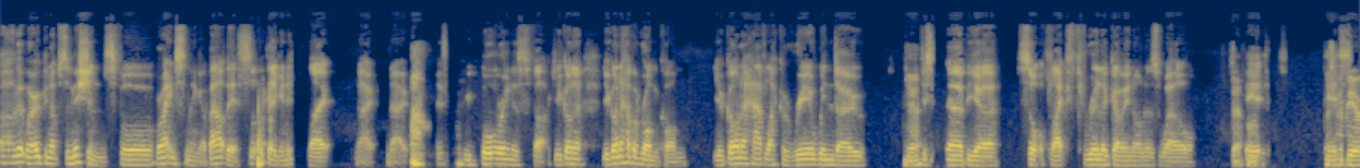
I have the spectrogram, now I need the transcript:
oh look, we're opening up submissions for writing something about this sort of thing, and it's like, no, no, it's gonna be boring as fuck. You're gonna you're gonna have a rom com. You're gonna have like a Rear Window, Yeah, Disturbia sort of like thriller going on as well. definitely. It, There's going to be a,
